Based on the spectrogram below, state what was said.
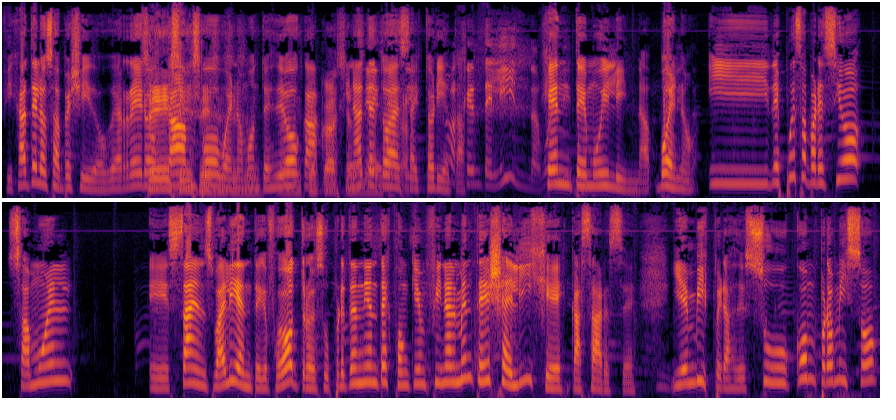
Fíjate los apellidos, Guerrero, Sí, Campo, sí, sí, bueno, sí, sí. Montes de Oca, imagínate toda esa historieta. No, gente linda. muy Gente linda. muy linda. Bueno, y después apareció Samuel eh, Sáenz Valiente, que fue otro de sus pretendientes, con quien finalmente ella elige casarse. Y en vísperas de su compromiso,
